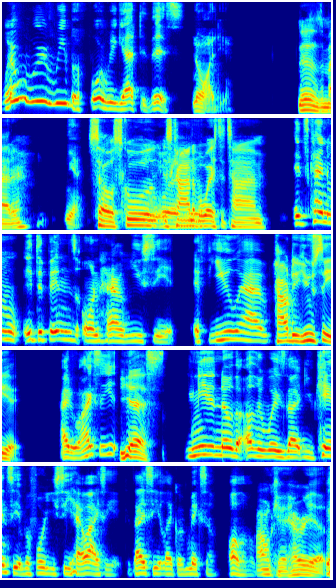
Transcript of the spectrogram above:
Where were we before we got to this? No idea. It doesn't matter. Yeah. So school is kind of a waste of time. It's kind of it depends on how you see it. If you have How do you see it? how do I see it? Yes. You need to know the other ways that you can see it before you see how I see it. Because I see it like a mix of all of them. Okay, hurry up.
